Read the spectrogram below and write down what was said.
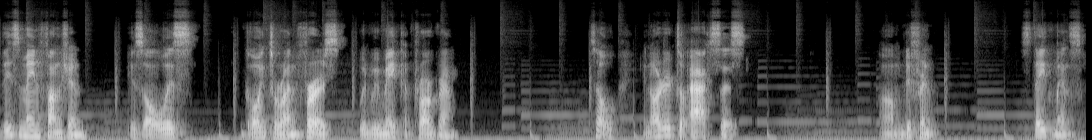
This main function is always going to run first when we make a program. So, in order to access um, different statements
